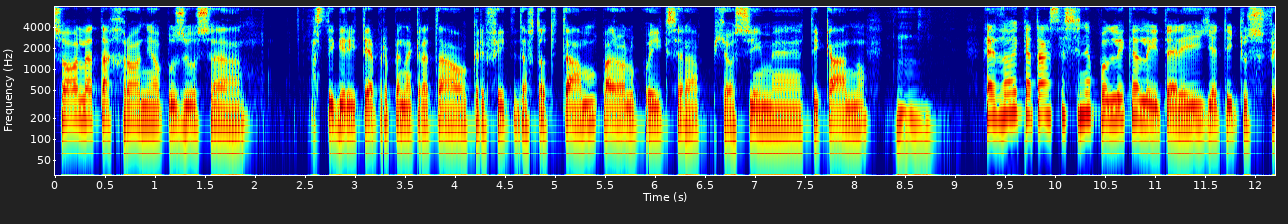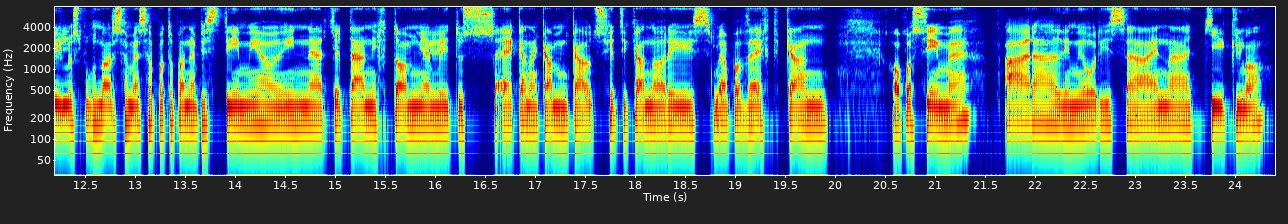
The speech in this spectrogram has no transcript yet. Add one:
σε όλα τα χρόνια όπου ζούσα στην Κρήτη έπρεπε να κρατάω κρυφή την ταυτότητά μου παρόλο που ήξερα ποιος είμαι, τι κάνω. Εδώ η κατάσταση είναι πολύ καλύτερη γιατί τους φίλους που γνώρισα μέσα από το πανεπιστήμιο είναι αρκετά ανοιχτόμυαλοι, τους έκανα coming out σχετικά νωρίς, με αποδέχτηκαν όπως είμαι. Άρα δημιούργησα ένα κύκλο.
